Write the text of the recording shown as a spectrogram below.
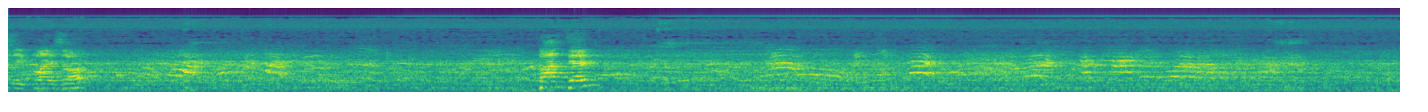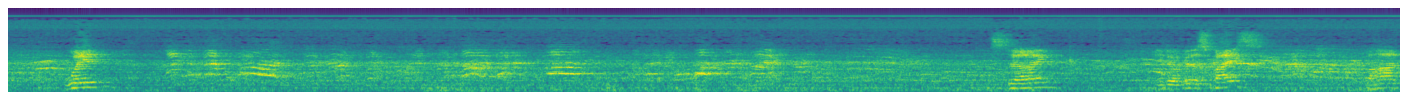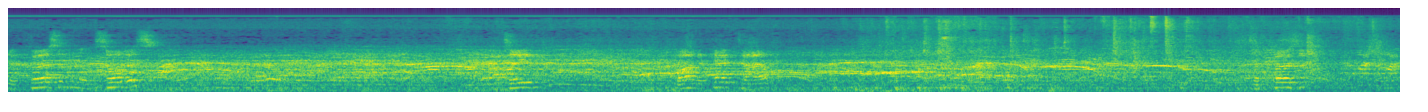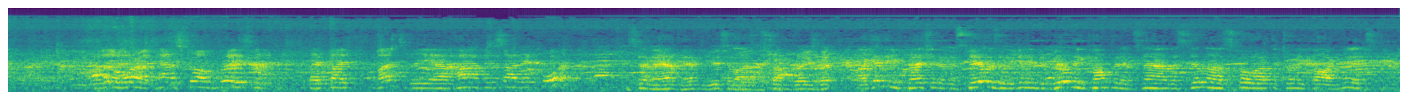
Mosley plays on. Buckton. Win. Sterling into a bit of space behind McPherson and Saunders. Team by the coattail. McPherson. A little worried, had a strong breeze, but they played most of the uh, half inside their quarter. Certainly have. They haven't utilised the strong breeze, but I get the impression that the Steelers are beginning to building confidence now. There's still no score after 25 minutes.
